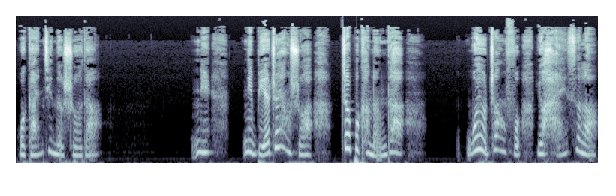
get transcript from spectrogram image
我赶紧的说道：“你，你别这样说，这不可能的。我有丈夫，有孩子了，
